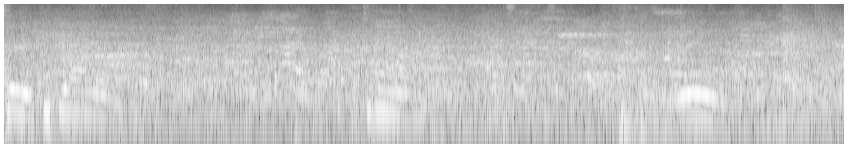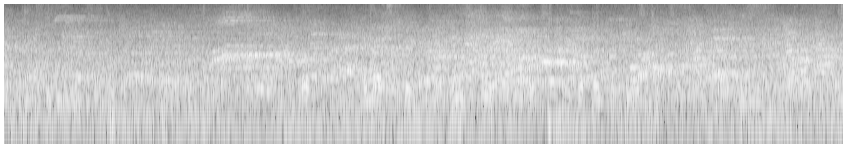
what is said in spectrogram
Say, keep your eye on you. And that's the thing. It's, it's, some people think it doesn't.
